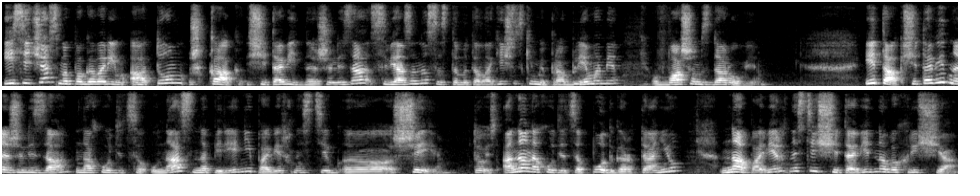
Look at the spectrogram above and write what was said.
И сейчас мы поговорим о том, как щитовидная железа связана со стоматологическими проблемами в вашем здоровье. Итак, щитовидная железа находится у нас на передней поверхности э, шеи. То есть она находится под гортанью на поверхности щитовидного хряща.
